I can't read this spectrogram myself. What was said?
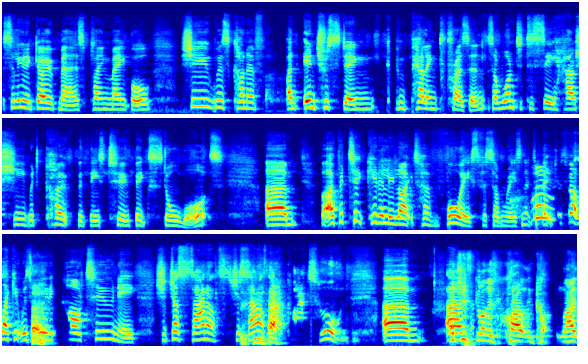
Selena Gomez playing Mabel, she was kind of an interesting, compelling presence. I wanted to see how she would cope with these two big stalwarts. Um, but I particularly liked her voice for some reason. It, it just felt like it was uh. really cartoony. She just sounds she sounds like a cartoon. Um, um, she's got this quite like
